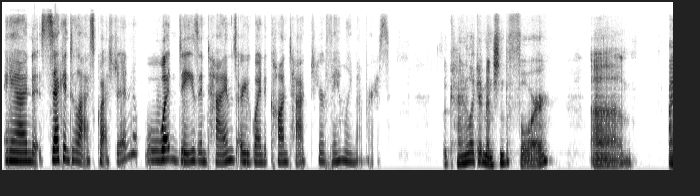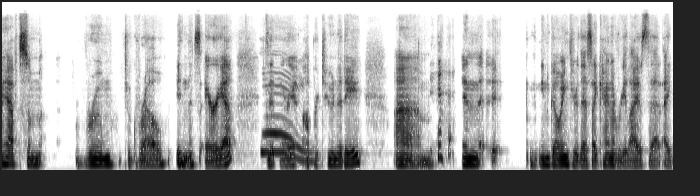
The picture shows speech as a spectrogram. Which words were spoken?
And second to last question, what days and times are you going to contact your family members? So, kind of like I mentioned before, um, I have some room to grow in this area. It's an area of opportunity. Um, and in going through this, I kind of realized that I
